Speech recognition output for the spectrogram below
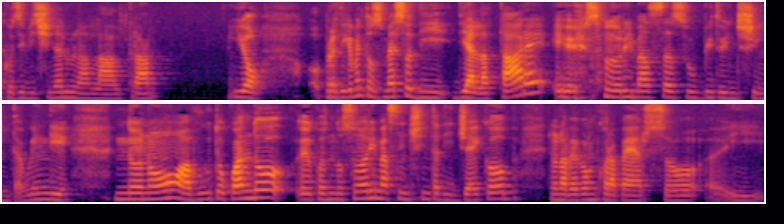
così vicine l'una all'altra. Io praticamente ho smesso di, di, allattare e sono rimasta subito incinta, quindi non ho avuto, quando, eh, quando sono rimasta incinta di Jacob non avevo ancora perso eh, i,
